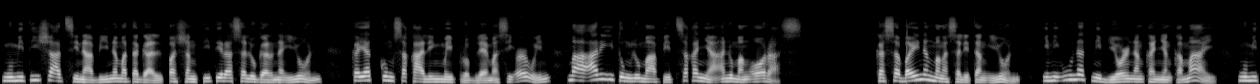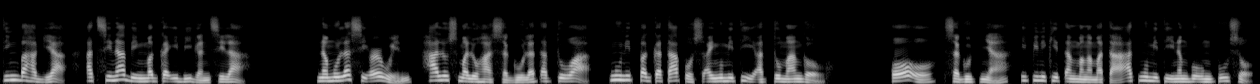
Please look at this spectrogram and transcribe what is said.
Ngumiti siya at sinabi na matagal pa siyang titira sa lugar na iyon, kaya't kung sakaling may problema si Erwin, maaari itong lumapit sa kanya anumang oras. Kasabay ng mga salitang iyon, iniunat ni Bjorn ang kanyang kamay, ngumiting bahagya, at sinabing magkaibigan sila. Namula si Erwin, halos maluhas sa gulat at tuwa, ngunit pagkatapos ay ngumiti at tumango. Oo, sagot niya, ipinikit ang mga mata at ngumiti ng buong puso.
